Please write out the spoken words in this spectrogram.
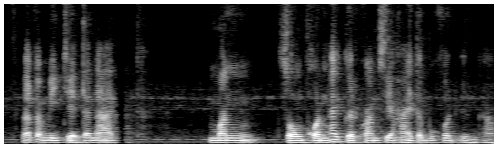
ๆแล้วก็มีเจตนา มันส่งผลให้เกิดความเสียหายต่อบุคคลอื่นเขา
